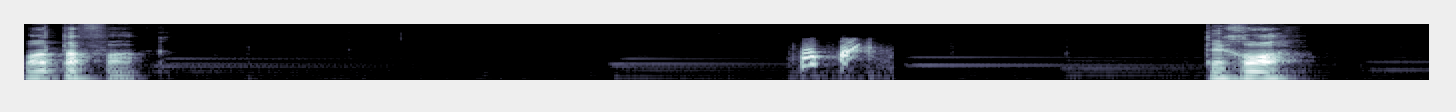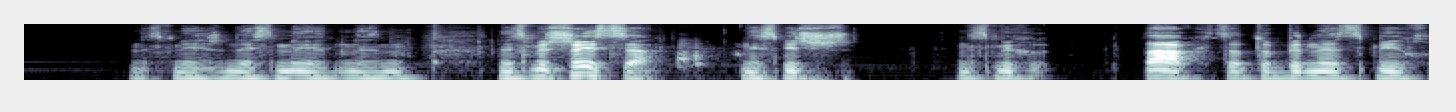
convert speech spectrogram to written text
What the fuck? Тихо. Не сміш, не смі, не, не смішися. Не сміш, не сміх. Так, це тобі не сміх,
